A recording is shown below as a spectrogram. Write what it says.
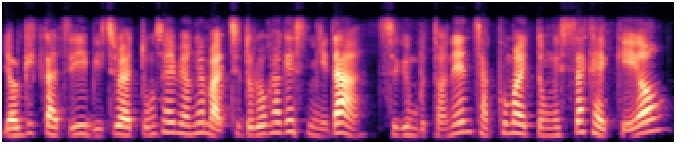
여기까지 미술활동 설명을 마치도록 하겠습니다. 지금부터는 작품 활동을 시작할게요.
